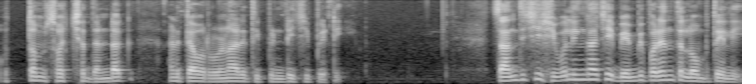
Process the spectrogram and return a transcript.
उत्तम स्वच्छ दंडक आणि त्यावर रुळणारी ती पिंडीची पेटी. चांदीची शिवलिंगाची बेंबीपर्यंत लोंबतेली.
